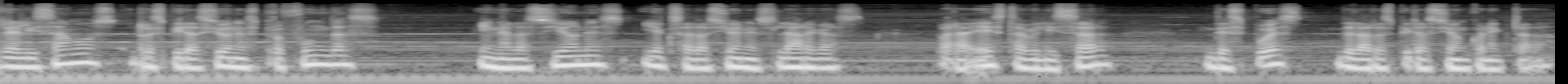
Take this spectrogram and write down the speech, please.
Realizamos respiraciones profundas, inhalaciones y exhalaciones largas para estabilizar después de la respiración conectada.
